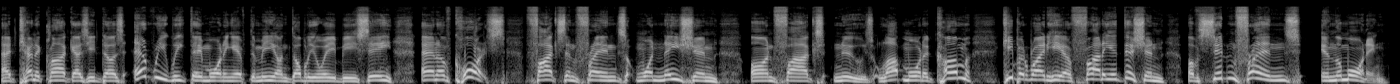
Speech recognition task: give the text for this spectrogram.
at 10 o'clock, as he does every weekday morning after me on WABC. And of course, Fox and Friends, One Nation on Fox News. A lot more to come. Keep it right here. Friday edition of Sid and Friends in the morning.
